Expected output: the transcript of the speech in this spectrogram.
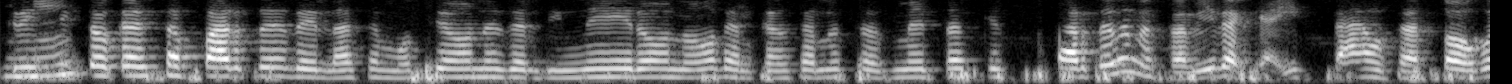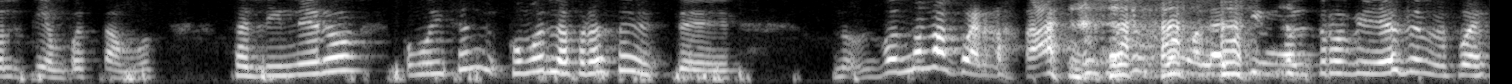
Cristi toca esta parte de las emociones, del dinero, ¿no? De alcanzar nuestras metas, que es parte de nuestra vida, que ahí está, o sea, todo el tiempo estamos, o sea, el dinero, como dicen, ¿cómo es la frase? Este, no, pues no me acuerdo, como la chimoltrufi, ya se me fue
